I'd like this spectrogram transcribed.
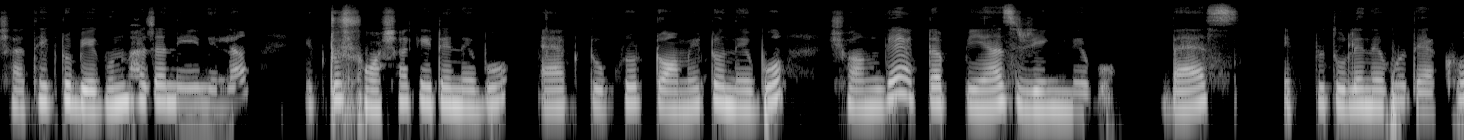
সাথে একটু বেগুন ভাজা নিয়ে নিলাম, একটু শশা কেটে নেব, এক টুকরো টমেটো নেব, সঙ্গে একটা পেঁয়াজ রিং নেব। ব্যাস, একটু তুলে নেব, দেখো।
